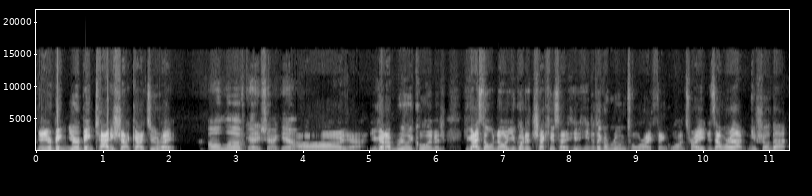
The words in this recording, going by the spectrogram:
Yeah, you're a big you're a big Caddyshack guy too, right? Oh, love Caddyshack. Yeah. Oh yeah, you got a really cool image. If you guys don't know, you go to check his. He, he did like a room tour, I think, once, right? Is that where that you showed that?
